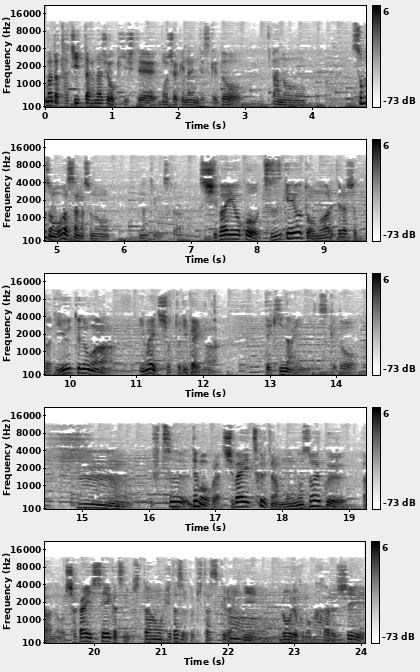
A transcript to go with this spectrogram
まだ立ち入った話をお聞きして申し訳ないんですけど、あの、そもそも小橋さんがその、なんて言いますか、芝居をこう続けようと思われてらっしゃった理由っていうのが、いまいちちょっと理解ができないんですけど、うん、うん、普通でもほら芝居作るっていうのはものすごくあの社会生活に負担を下手するときたすくらいに労力もかかるし、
